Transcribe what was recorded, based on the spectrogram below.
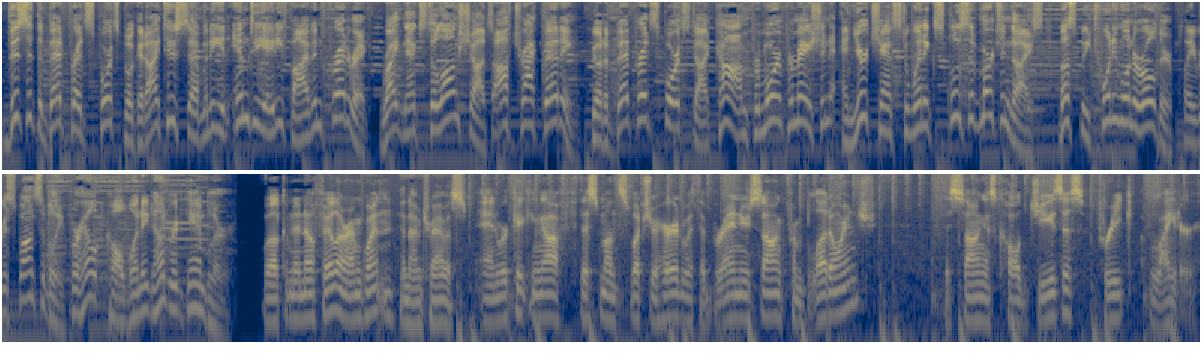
Visit the Betfred Sportsbook at I 270 and MD 85 in Frederick, right next to Longshots off track betting. Go to BetfredSports.com for more information and your chance to win exclusive merchandise. Must be 21 or older. Play responsibly. For help, call 1 800 Gambler. Welcome to No Filler. I'm Quentin. And I'm Travis. And we're kicking off this month's What You Heard with a brand new song from Blood Orange. The song is called Jesus Freak Lighter.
